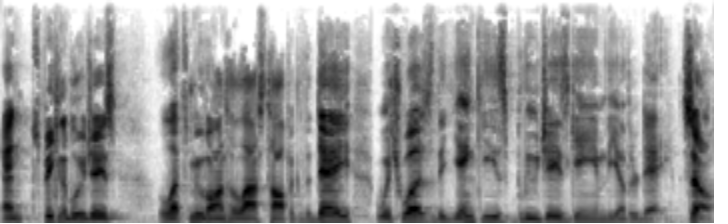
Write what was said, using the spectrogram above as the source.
And speaking of Blue Jays, let's move on to the last topic of the day, which was the Yankees Blue Jays game the other day. So,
